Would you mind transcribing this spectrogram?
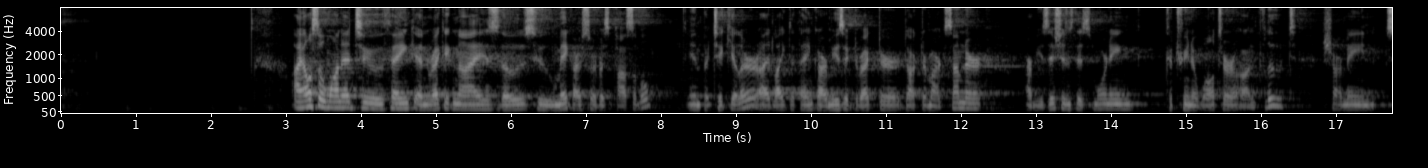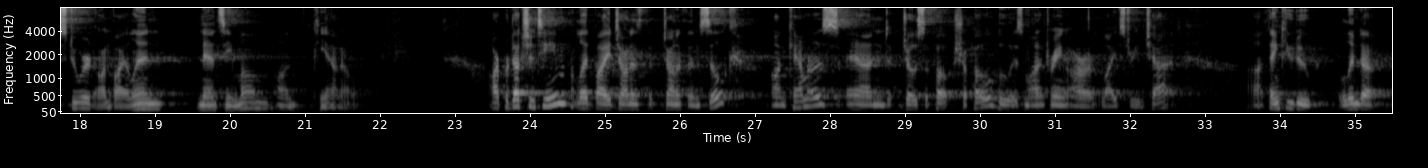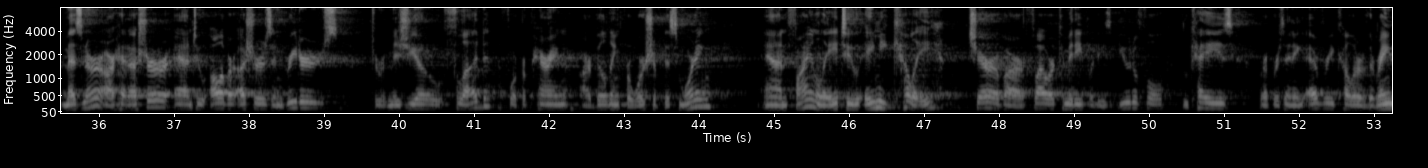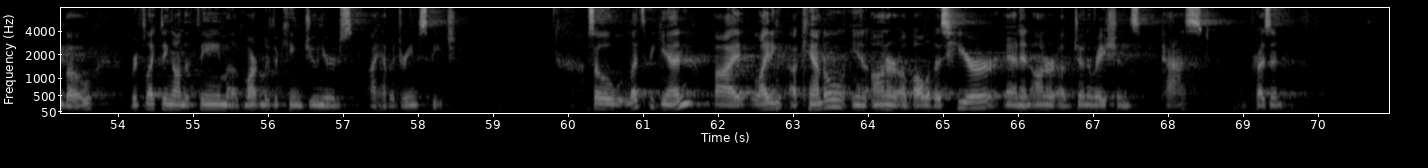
I also wanted to thank and recognize those who make our service possible. In particular, I'd like to thank our music director, Dr. Mark Sumner, our musicians this morning, Katrina Walter on flute, Charmaine Stewart on violin, Nancy Mum on piano. Our production team, led by Jonathan Silk on cameras, and Joe Chapeau, who is monitoring our live stream chat. Uh, thank you to Linda Mesner, our head usher, and to all of our ushers and greeters, to Remigio Flood for preparing our building for worship this morning, and finally to Amy Kelly, chair of our flower committee for these beautiful bouquets representing every color of the rainbow, reflecting on the theme of Martin Luther King Jr.'s I Have a Dream speech. So let's begin by lighting a candle in honor of all of us here and in honor of generations past and present,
